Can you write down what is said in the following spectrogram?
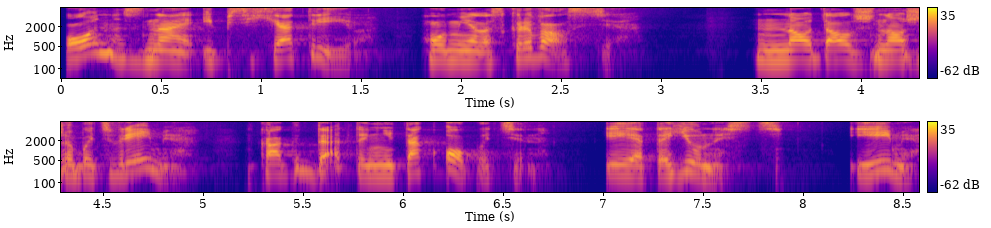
Он, зная и психиатрию, умело скрывался. Но должно же быть время, когда ты не так опытен. И это юность. Имя,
